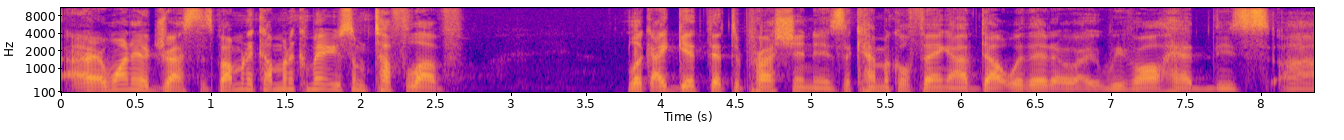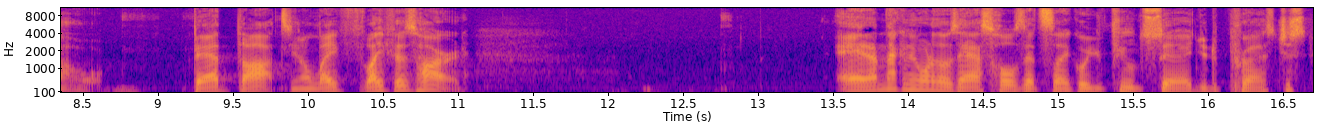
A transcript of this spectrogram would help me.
I want to address this, but I'm gonna I'm gonna come at you some tough love. Look, I get that depression is a chemical thing. I've dealt with it. Uh, we've all had these uh, bad thoughts. You know, life life is hard. And I'm not gonna be one of those assholes that's like, "Oh, you're feeling sad, you're depressed." Just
